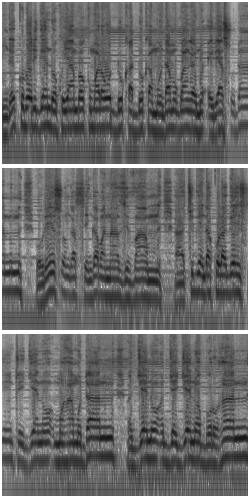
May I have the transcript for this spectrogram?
ng'ekkuba erigenda okuyamba okumalawo ddukadduka munda mu ggwanga lino erya sudan olw'ensonga singa nga banazivaamu kigenda kulaga ensi nti jeno muhamudan jeno jeno burhan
